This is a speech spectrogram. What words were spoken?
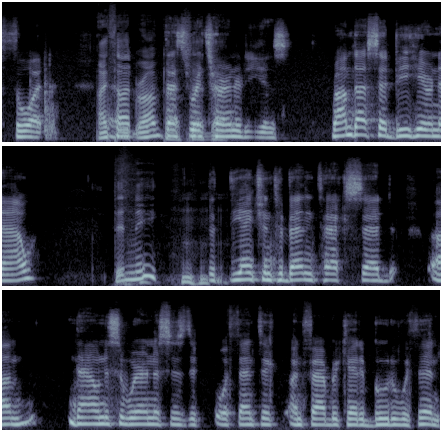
thought. I thought Rob That's where eternity is. Ram Dass said, "Be here now." didn't he? The, the ancient Tibetan text said, um, "Nowness awareness is the authentic, unfabricated Buddha within."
